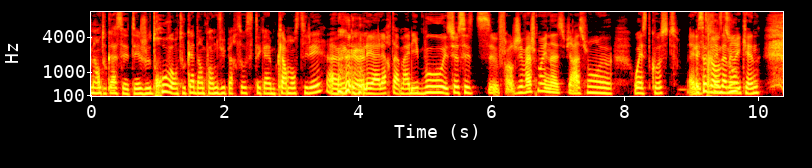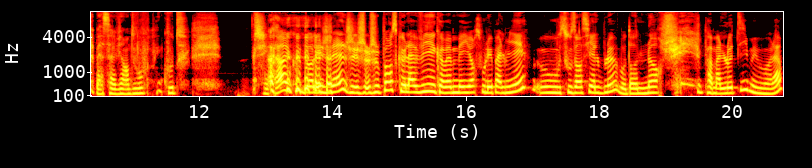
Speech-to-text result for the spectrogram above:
mais en tout cas, c'était, je trouve, en tout cas d'un point de vue perso, c'était quand même clairement stylé avec euh, les alertes à Malibu. Et c'est, enfin, j'ai vachement une inspiration euh, West Coast. Elle Et est ça très américaine. Bah, ça vient d'où? Écoute. Je sais pas, écoute, dans les gènes, je, je, pense que la vie est quand même meilleure sous les palmiers ou sous un ciel bleu. Bon, dans le nord, je suis pas mal lotie, mais voilà.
